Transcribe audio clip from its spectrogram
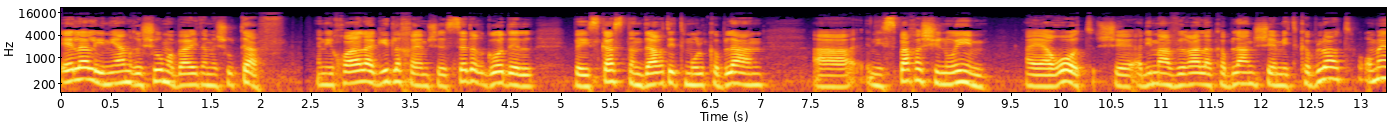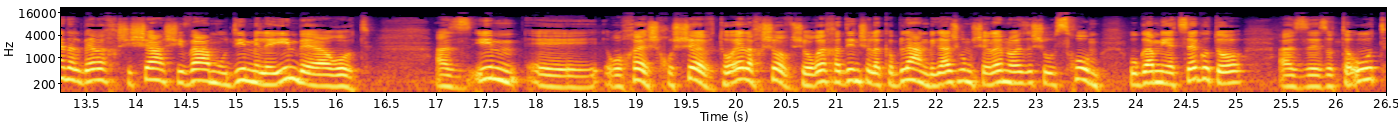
אלא לעניין רישום הבית המשותף. אני יכולה להגיד לכם שסדר גודל בעסקה סטנדרטית מול קבלן, נספח השינויים, ההערות שאני מעבירה לקבלן שהן מתקבלות, עומד על בערך שישה, שבעה עמודים מלאים בהערות. אז אם אה, רוכש חושב, טועה לחשוב שעורך הדין של הקבלן, בגלל שהוא משלם לו איזשהו סכום, הוא גם מייצג אותו, אז אה, זאת טעות,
